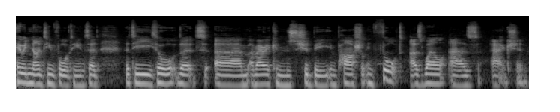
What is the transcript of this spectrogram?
who in 1914 said that he thought that um, Americans should be impartial in thought as well as action.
